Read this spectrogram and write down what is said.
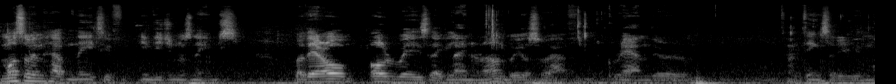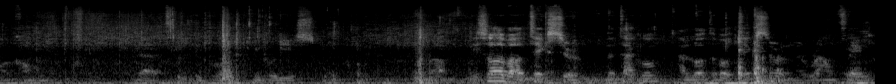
most of them have native indigenous names, but they're all always like lying around. But we also have coriander and things that are a bit more common that people people use. uh, it's all about texture. The taco, a lot about texture and a round flavor.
